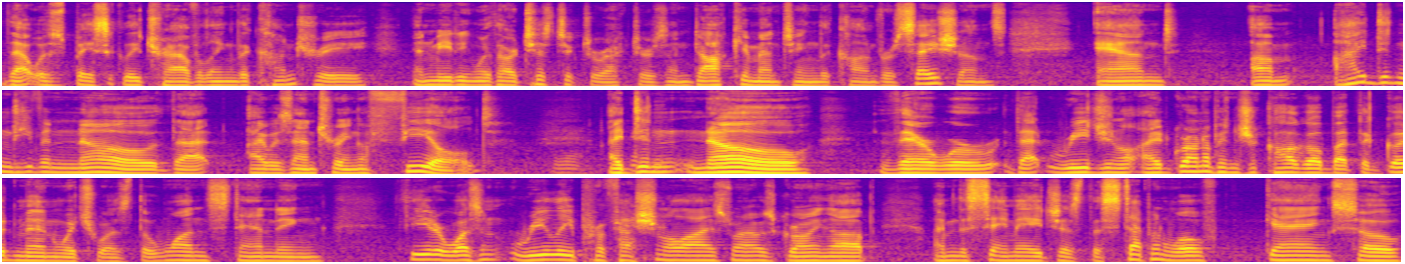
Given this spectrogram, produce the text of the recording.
that was basically traveling the country and meeting with artistic directors and documenting the conversations. And um, I didn't even know that I was entering a field. I didn't know there were that regional. I had grown up in Chicago, but the Goodman, which was the one standing theater, wasn't really professionalized when I was growing up. I'm the same age as the Steppenwolf gang, so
